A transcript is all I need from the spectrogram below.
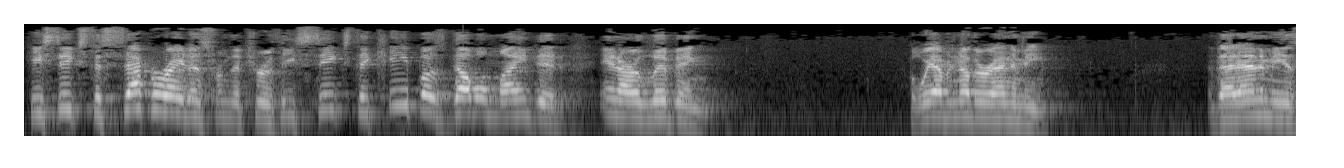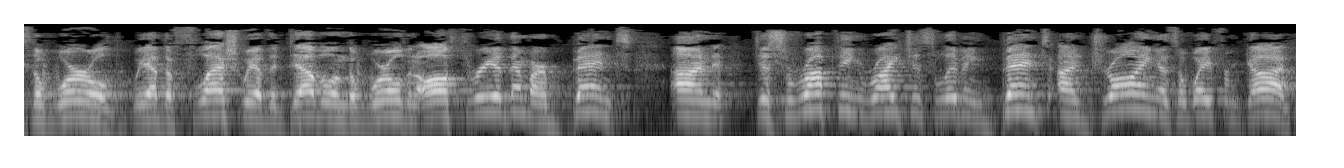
He seeks to separate us from the truth. He seeks to keep us double-minded in our living. But we have another enemy. That enemy is the world. We have the flesh, we have the devil, and the world, and all three of them are bent on disrupting righteous living, bent on drawing us away from God.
